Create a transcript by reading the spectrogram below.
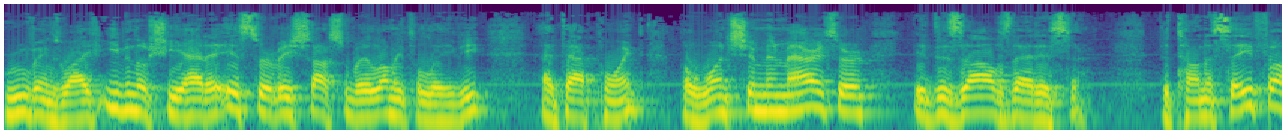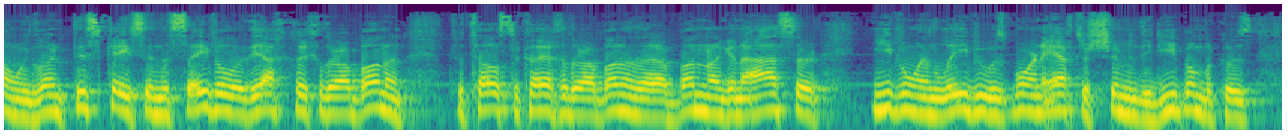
Reuven's wife, even though she had an Isser of Ishach to Levi at that point. But once Shimon marries her, it dissolves that Isser. The Tana Seifa, and we learned this case in the Seifa of the the Rabbanan to tell us the Kayach of the Rabbanan that Rabbanan are going to ask her even when Levi was born after Shimon did Yibam because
